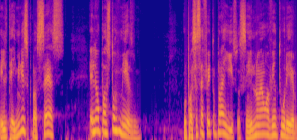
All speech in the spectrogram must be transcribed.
ele termina esse processo, ele é um pastor mesmo. O processo é feito para isso, assim. Ele não é um aventureiro.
